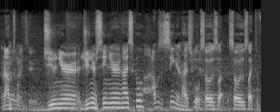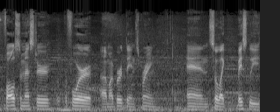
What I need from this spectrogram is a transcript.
and I'm 22. Junior, junior, senior in high school. I was a senior in high school, so it was like, so it was like the fall semester before uh, my birthday in spring, and so like basically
